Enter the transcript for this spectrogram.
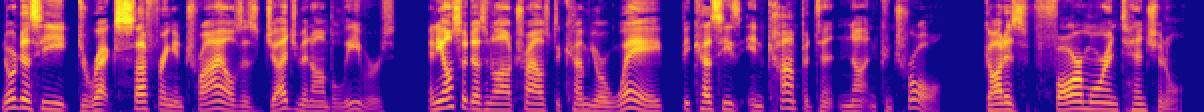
nor does he direct suffering and trials as judgment on believers. And he also doesn't allow trials to come your way because he's incompetent and not in control. God is far more intentional.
